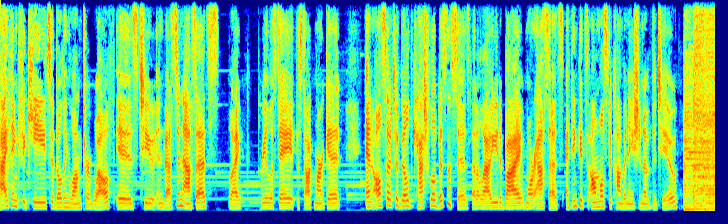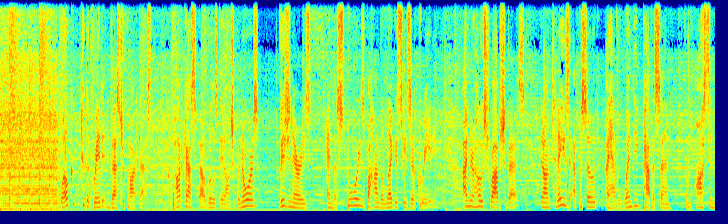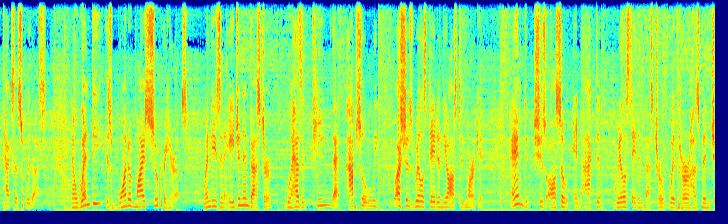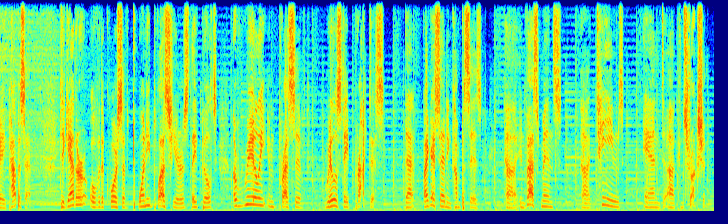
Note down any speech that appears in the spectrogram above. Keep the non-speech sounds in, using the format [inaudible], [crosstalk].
I think the key to building long term wealth is to invest in assets like real estate, the stock market, and also to build cash flow businesses that allow you to buy more assets. I think it's almost a combination of the two. Welcome to the Great Investor Podcast, a podcast about real estate entrepreneurs, visionaries, and the stories behind the legacies they're creating. I'm your host, Rob Chavez, and on today's episode, I have Wendy Papasan from Austin, Texas with us. Now, Wendy is one of my superheroes. Wendy's an agent investor who has a team that absolutely crushes real estate in the Austin market. And she's also an active real estate investor with her husband, Jay Papasan. Together, over the course of 20 plus years, they've built a really impressive real estate practice that, like I said, encompasses uh, investments, uh, teams, and uh, construction.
